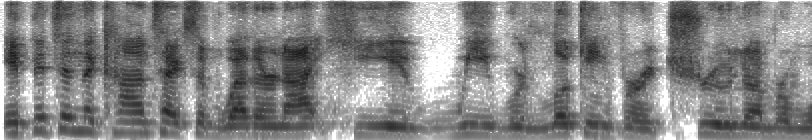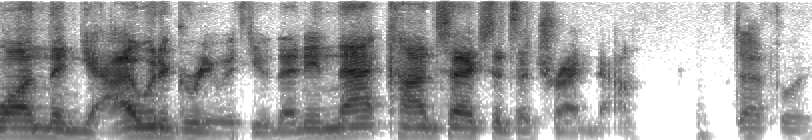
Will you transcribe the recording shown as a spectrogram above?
if it's in the context of whether or not he we were looking for a true number one then yeah i would agree with you that in that context it's a trend down Definitely.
